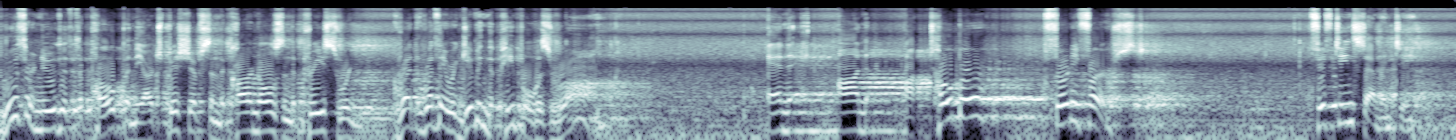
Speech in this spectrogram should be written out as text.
Luther knew that the Pope and the archbishops and the cardinals and the priests were, what, what they were giving the people was wrong. And on October 31st, 1517,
